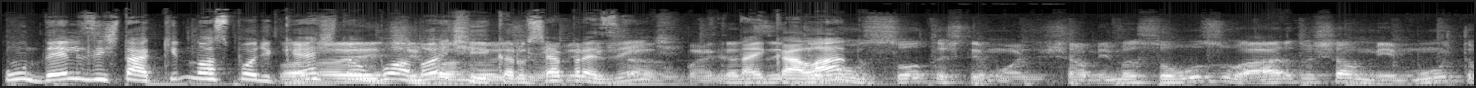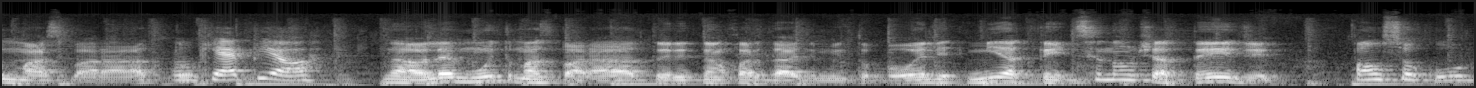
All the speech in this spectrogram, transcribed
Um deles está aqui no nosso podcast. então, boa noite, Ícaro. Se meu amigo apresente. Thiago Banho. Você Quero tá aí que Eu calado? não sou testemunho do Xiaomi, mas eu sou usuário do Xiaomi. Muito mais barato. O que é pior. Não, ele é muito mais barato, ele tem uma qualidade muito boa, ele me atende. Se não te atende, pau no seu cu.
